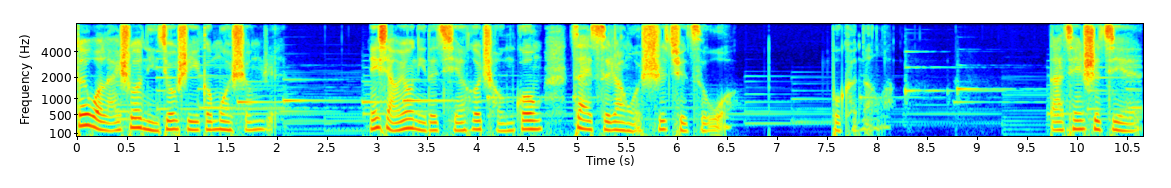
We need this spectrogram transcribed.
对我来说，你就是一个陌生人，你想用你的钱和成功再次让我失去自我，不可能了。大千世界，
